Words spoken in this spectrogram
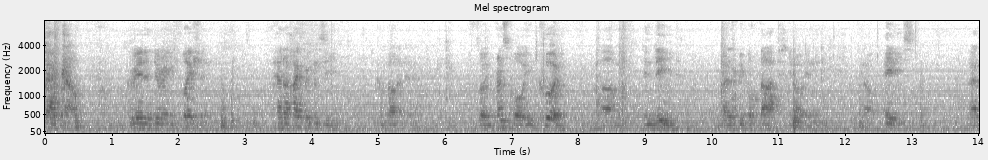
background created during inflation had a high frequency component in it. So, in principle, you could, um, indeed, as people thought, you know, in you know 80s, that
